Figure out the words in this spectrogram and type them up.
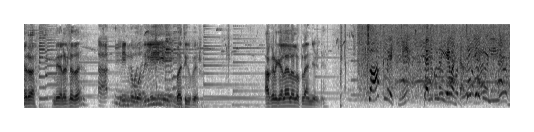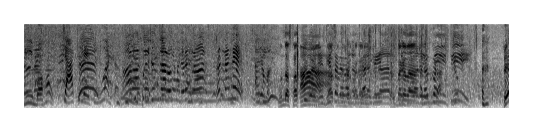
ఎరా మీరు వెళ్ళట్లేదా? నిన్ను వదిలి. బతికిపోయారు. అక్కడికి వెళ్ళాలో ప్లాన్ చేయండి. చాక్లెట్ని తెలుగులో ఏమంటారు? చక్కెరకోళి నీ మొహం చాక్లెట్ అంట ముందు ఆ స్టాప్ పెడతా కదా. రే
